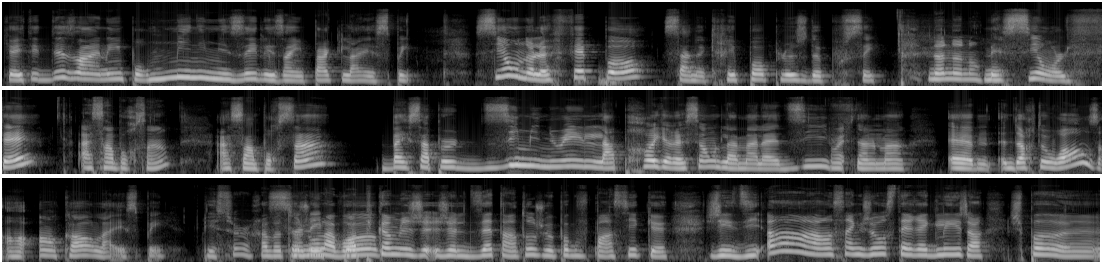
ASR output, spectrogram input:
qui a été designé pour minimiser les impacts de l'ASP. Si on ne le fait pas, ça ne crée pas plus de poussée. Non, non, non. Mais si on le fait... À 100% À 100 ben ça peut diminuer la progression de la maladie, finalement. Euh, Dr. Walls a encore l'ASP. Bien sûr, elle va toujours l'avoir. Puis comme je, le disais tantôt, je veux pas que vous pensiez que j'ai dit « Ah, en cinq jours, c'était réglé. » Genre, je suis pas... Euh,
